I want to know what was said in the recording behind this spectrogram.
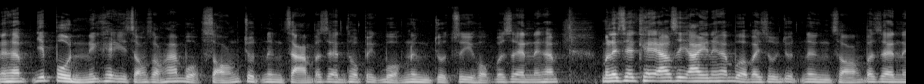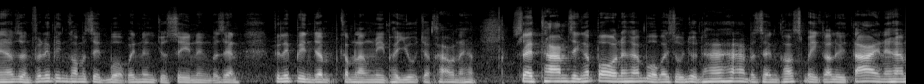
นะครับญี่ปุ่นนิเคอี225 บวก 2.13%โทปิกบวก 1.46%นะครับมาเลเซีย KLCI นะครับบวกไป 0.12%นะครับส่วนฟิลิปปินส์คอมโพสิตบวกไป 1.41%ฟิลิปปินส์จะกำลังมีพายุจะเข้านะครับเซตไทม์สิงคโปร์นะครับบวกไป 0.55%คอสปีเกาหลีใต้นะครับ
